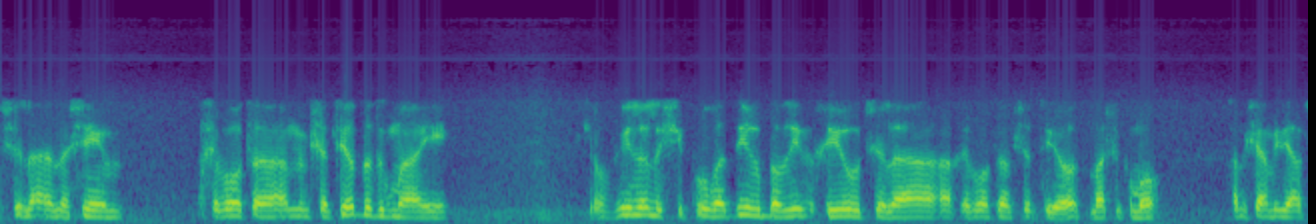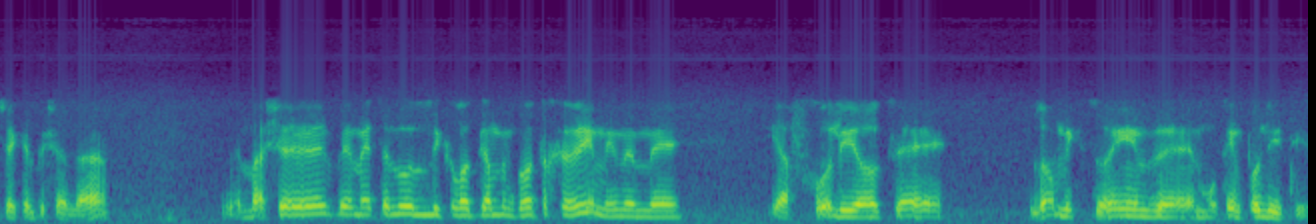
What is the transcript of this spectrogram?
של האנשים. החברות הממשלתיות בדוגמה היא, שהובילה לשיפור אדיר ברווחיות של החברות הממשלתיות, משהו כמו חמישה מיליארד שקל בשנה, ומה שבאמת עלול לקרות גם במקומות אחרים אם הם uh, יהפכו להיות uh, לא מקצועיים ומוטים פוליטיים.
